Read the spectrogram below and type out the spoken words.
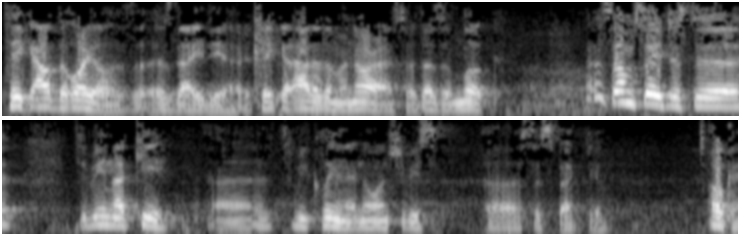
take out the oil is, is the idea. Take it out of the menorah so it doesn't look Uh, some say just to to be naki, uh, to be clean, that no one should be uh, suspect you. Okay.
